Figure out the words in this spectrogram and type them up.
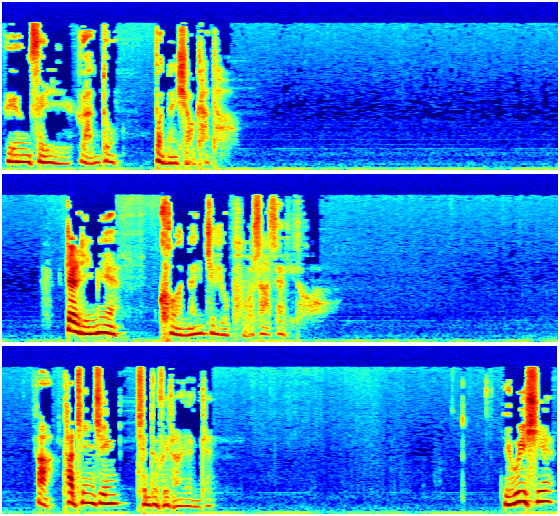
云飞软动，不能小看他。这里面可能就有菩萨在里头啊！啊，他听经听得非常认真，有一些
